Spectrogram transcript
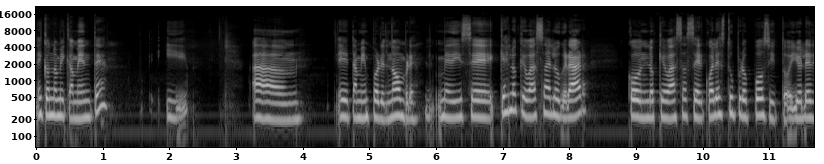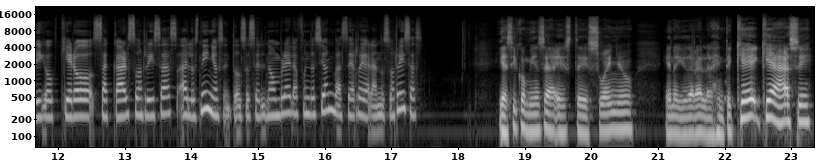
económicamente y eh, también por el nombre. Me dice, ¿qué es lo que vas a lograr con lo que vas a hacer? ¿Cuál es tu propósito? Yo le digo, quiero sacar sonrisas a los niños. Entonces el nombre de la fundación va a ser Regalando Sonrisas. Y así comienza este sueño en ayudar a la gente. ¿Qué, qué hace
